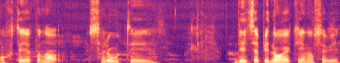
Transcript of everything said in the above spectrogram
Ух ти, як вона салюти. Дивіться, під ноги кинув собі.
